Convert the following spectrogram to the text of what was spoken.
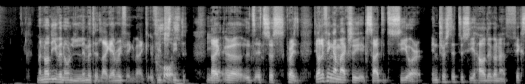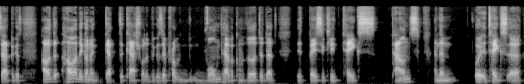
but not even only limited like everything. Like if you just need to Yeah. like uh, it's it's just crazy. The only thing i'm actually excited to see or interested to see how they're gonna fix that because how the how are they gonna get the cash wallet? Because they probably won't have a converter that it basically takes pounds and then or it takes uh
